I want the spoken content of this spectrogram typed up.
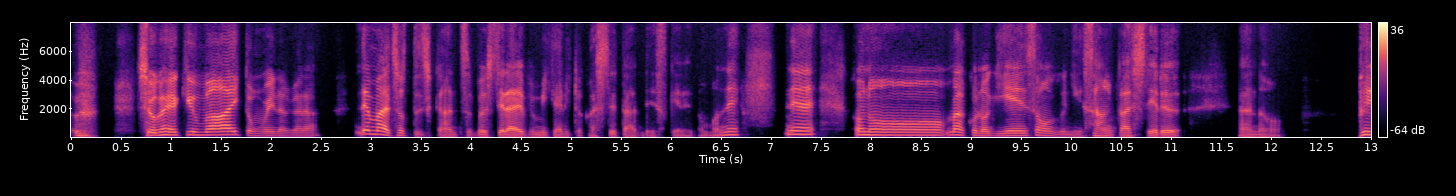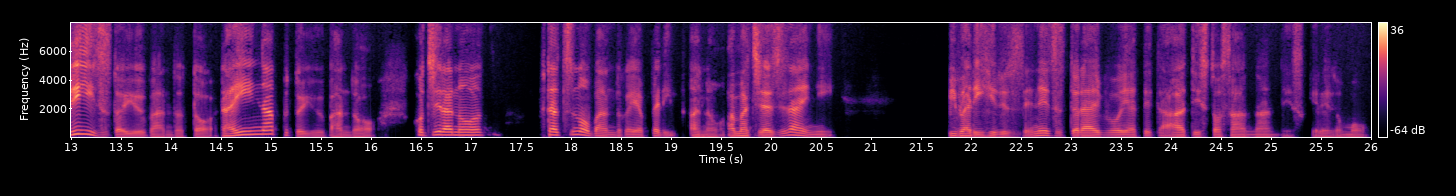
生姜焼きうまいと思いながら、で、まあちょっと時間潰してライブ見たりとかしてたんですけれどもね。ね、この、まあこの義援ソングに参加してる、あの、プリーズというバンドと、ラインナップというバンド、こちらの二つのバンドがやっぱり、あの、アマチュア時代に、ビバリーヒルズでね、ずっとライブをやってたアーティストさんなんですけれども、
